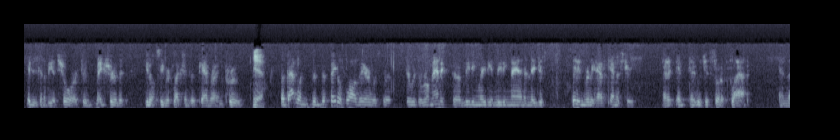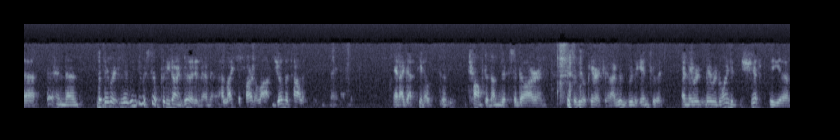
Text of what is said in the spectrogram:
it is going to be a chore to make sure that you don't see reflections of camera and crew. Yeah. But that one, the, the fatal flaw there was the there was a romantic uh, leading lady and leading man, and they just they didn't really have chemistry, and it, it, it was just sort of flat. And uh, and uh, but they were they, they were still pretty darn good, and, and I liked the part a lot. Joe Vitale was his name, I think. and I got you know chomped an unlit cigar, and just a real character, and I was really really into it. And they were they were going to shift the uh,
